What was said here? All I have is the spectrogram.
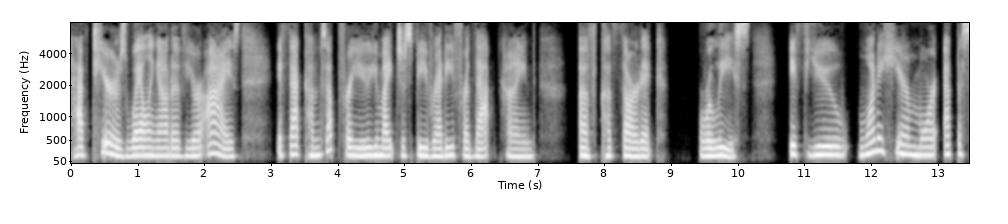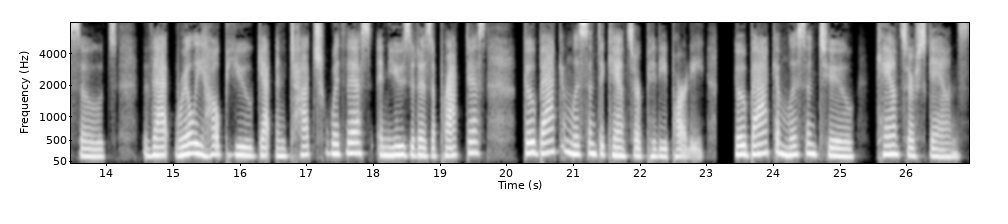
have tears wailing out of your eyes. If that comes up for you, you might just be ready for that kind of cathartic release. If you want to hear more episodes that really help you get in touch with this and use it as a practice, go back and listen to Cancer Pity Party. Go back and listen to cancer scans.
